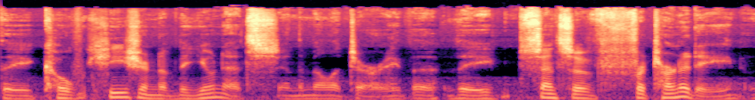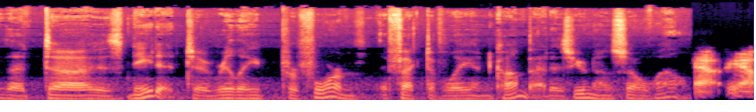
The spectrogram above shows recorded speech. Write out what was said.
the cohesion of the units in the military, the, the sense of fraternity that uh, is needed to really perform effectively in combat, as you know so well. Yeah, yeah.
